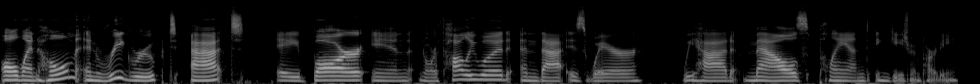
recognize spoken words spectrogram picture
all went home and regrouped at a bar in North Hollywood, and that is where we had Mal's planned engagement party.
